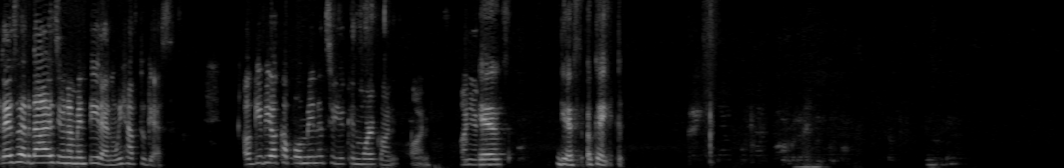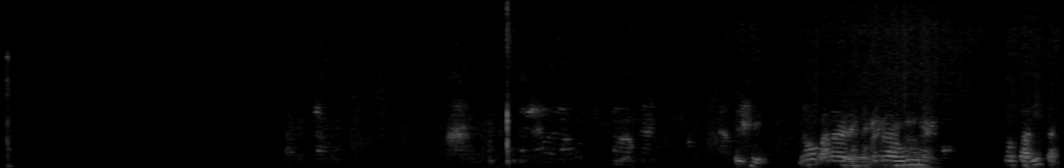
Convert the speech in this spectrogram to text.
Tres verdades y una mentira, and we have to guess. I'll give you a couple minutes so you can work on on on your. Yes. Yes. Okay. no van a meter la uña rosadita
